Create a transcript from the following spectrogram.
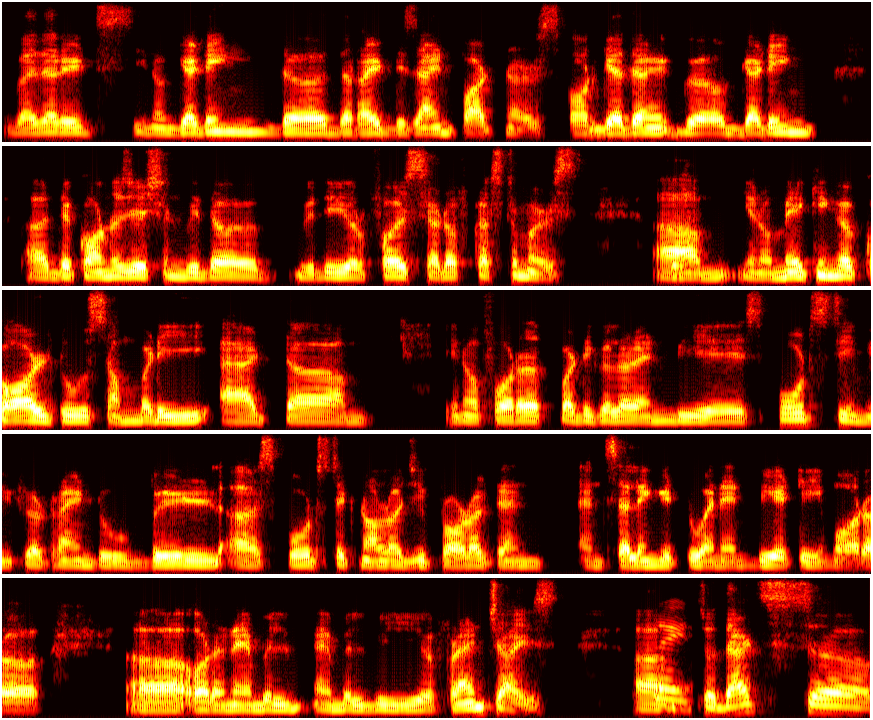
whether it's you know getting the the right design partners or getting uh, getting uh, the conversation with the with your first set of customers. Um, you know, making a call to somebody at um, you know for a particular nba sports team if you're trying to build a sports technology product and and selling it to an nba team or a uh, or an ML, mlb franchise um, right. so that's uh,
